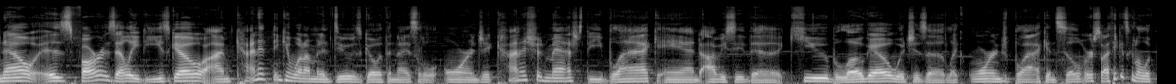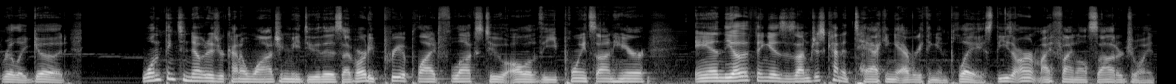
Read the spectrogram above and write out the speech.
Now, as far as LEDs go, I'm kind of thinking what I'm going to do is go with a nice little orange. It kind of should match the black and obviously the Qoob logo, which is a like orange, black, and silver. So I think it's going to look really good. One thing to note as you're kind of watching me do this, I've already pre-applied flux to all of the points on here. And the other thing is, is I'm just kind of tacking everything in place. These aren't my final solder joint.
